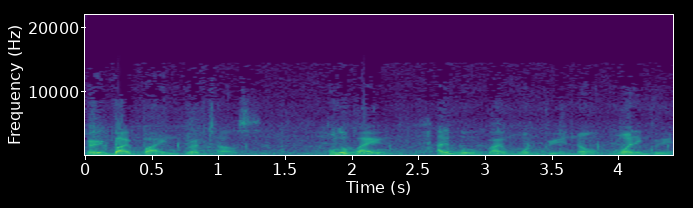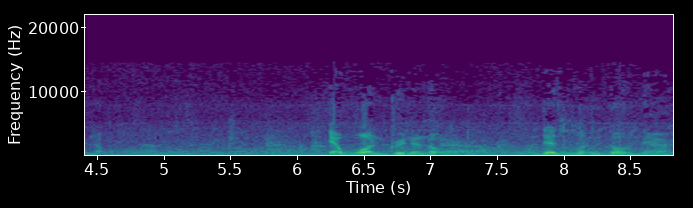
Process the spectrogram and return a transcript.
Everybody buying reptiles. I'm gonna buy. I think we'll buy one green anole, one green anole. Yeah, one green anole. Then when we go in there,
